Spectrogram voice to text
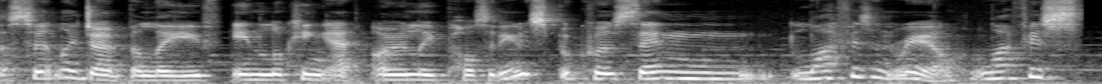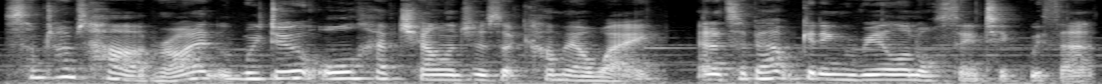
I certainly don't believe in looking at only positives because then life isn't real. Life is sometimes hard, right? We do all have challenges that come our way, and it's about getting real and authentic with that.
